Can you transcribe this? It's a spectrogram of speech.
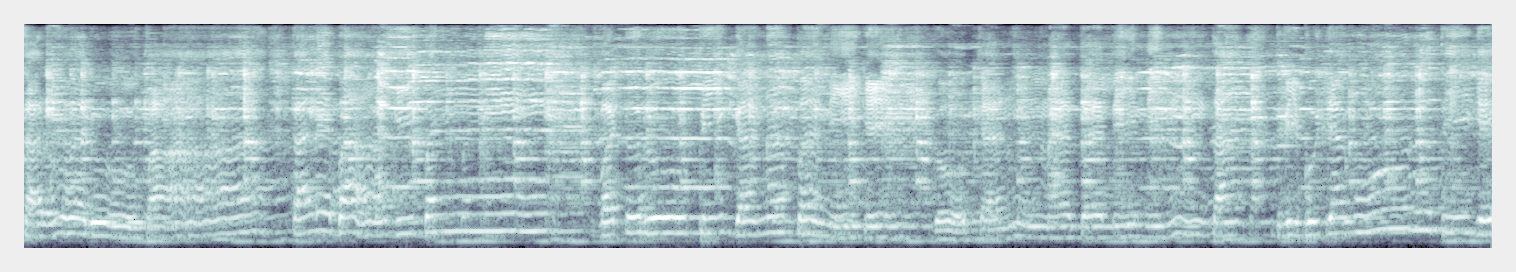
ಸರ್ವರೂಪ. ತಲೆಬಾಗಿ ಬನ್ನಿ ವಟುರೂಪಿ ಗಣಪನಿಗೆ ಗೋಕರ್ಣದಲ್ಲಿ ನಿಂತ ದ್ವಿಭುಜ ಮೂರ್ತಿಗೆ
